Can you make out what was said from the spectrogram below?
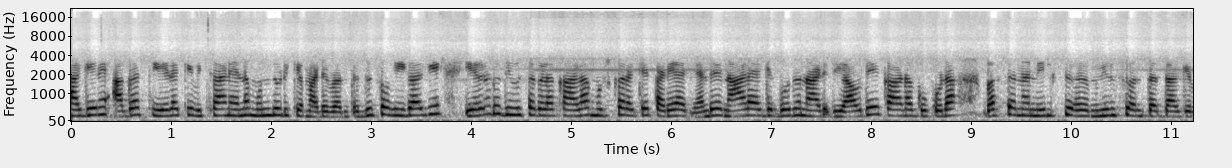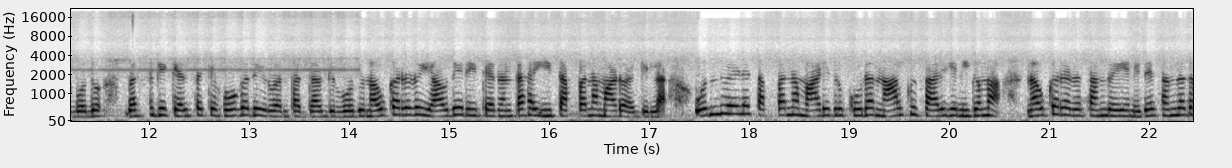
ಹಾಗೇನೆ ಆಗಸ್ಟ್ ಏಳಕ್ಕೆ ವಿಚಾರಣೆಯನ್ನ ಮುಂದೂಡಿಕೆ ಮಾಡಿರುವಂತದ್ದು ಸೊ ಹೀಗಾಗಿ ಎರಡು ದಿವಸಗಳ ಕಾಲ ಮುಷ್ಕರಕ್ಕೆ ತಡೆಯಾಜ್ಞೆ. ಅಂದ್ರೆ ನಾಳೆ ಆಗಿರ್ಬೋದು, ನಾಡಿದ್ದು ಯಾವುದೇ ಕಾರಣಕ್ಕೂ ಕೂಡ ಬಸ್ ಅನ್ನ ನಿಲ್ಸ ನಿಲ್ಸುವಂತದ್ದಾಗಿರ್ಬೋದು ಬಸ್ಗೆ ಕೆಲಸಕ್ಕೆ ಹೋಗದೇ ಇರುವಂತದ್ದಾಗಿರ್ಬೋದು ನೌಕರರು ಯಾವುದೇ ರೀತಿಯಾದಂತಹ ಈ ತಪ್ಪನ್ನ ಮಾಡೋ ಆಗಿಲ್ಲ ಒಂದು ವೇಳೆ ತಪ್ಪನ್ನ ಮಾಡಿದ್ರು ಕೂಡ ನಾಲ್ಕು ಸಾರಿಗೆ ನಿಗಮ ನೌಕರರ ಸಂಘ ಏನಿದೆ, ಸಂಘದ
